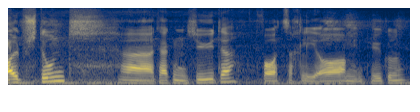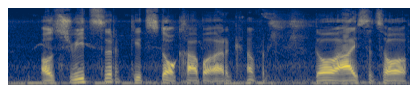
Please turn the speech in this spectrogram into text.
halbe Stunde äh, gegen den Süden fährt es ein bisschen an mit Hügeln. Als Schweizer gibt es hier keine Berge, aber hier heisst es auch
